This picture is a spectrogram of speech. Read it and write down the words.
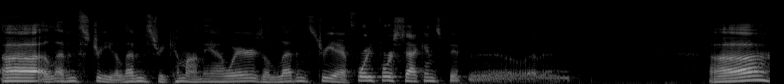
Uh, 11th Street, 11th Street. Come on, man. Where's 11th Street? I have 44 seconds. 5th, 11th. Uh,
